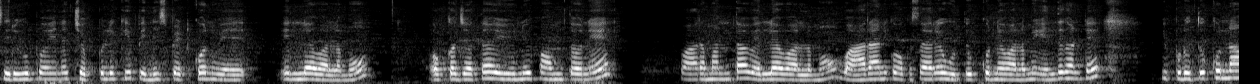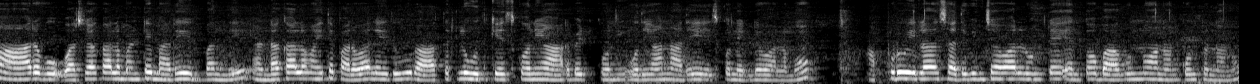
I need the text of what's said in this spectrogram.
సిరిగిపోయిన చెప్పులకి పిన్నిస్ పెట్టుకొని వే వెళ్ళే వాళ్ళము ఒక జత యూనిఫామ్తోనే వారమంతా వెళ్ళే వాళ్ళము వారానికి ఒకసారే ఉతుక్కునే వాళ్ళము. ఎందుకంటే ఇప్పుడు ఉతుక్కున్న ఆరవు. వర్షాకాలం అంటే మరీ ఇబ్బంది. ఎండాకాలం అయితే పర్వాలేదు. రాత్రులు ఉతికేసుకొని ఆరబెట్టుకొని ఉదయాన్నే అదే వేసుకొని వెళ్ళేవాళ్ళము. అప్పుడు ఇలా చదివించే వాళ్ళు ఉంటే ఎంతో బాగుండు అని అనుకుంటున్నాను.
